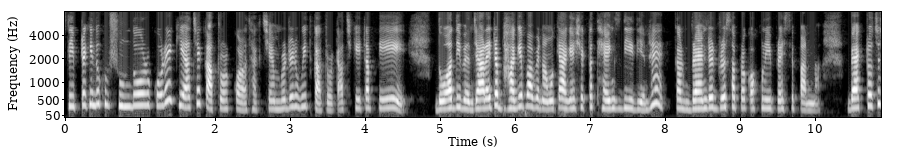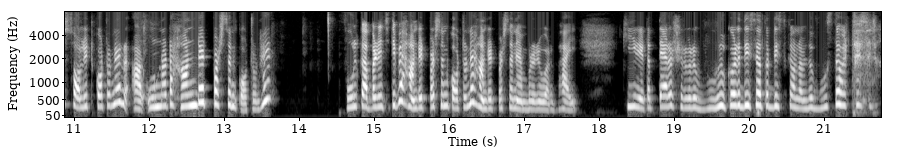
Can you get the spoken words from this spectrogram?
স্লিভটা কিন্তু খুব সুন্দর করে কি আছে? কাটওয়ার্ক করা থাকছে, এমব্রয়ডারি উইথ কাটওয়ার্ক আজকে এটা পেয়ে দোয়া দিবেন। যারা এটা ভাগে পাবেন, আমাকে আগে এসে একটা থ্যাঙ্কস দিয়ে দিন হ্যাঁ? কারণ ব্র্যান্ডেড ড্রেস আপনারা কখনো এই প্রাইসে পান না। ব্যাগটা হচ্ছে সলিড কটনের আর ওড়নাটা হান্ড্রেড পার্সেন্ট কটন হ্যাঁ? ফুল কাভারেজ দিবে হান্ড্রেড পার্সেন্ট কটনে হান্ড্রেড পার্সেন্ট এমব্রয়ডারি ওয়ার্ক ভাই কি এটা তেরোশো করে ভুল করে দিছে এত ডিসকাউন্ট আমি তো বুঝতে পারতেছি না।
